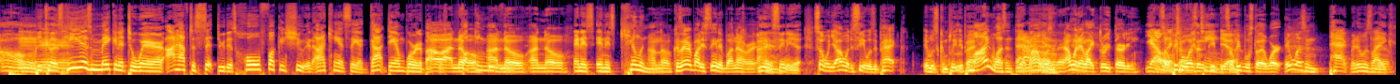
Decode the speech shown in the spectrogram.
Oh, mm. because man. he is making it to where I have to sit through this whole fucking shoot and I can't say a goddamn word about Oh, this I know, fucking movie. I know, I know, and it's and it's killing me. I know. Because everybody's seen it by now, right? I haven't seen it yet. So when y'all went to see it, was it packed? It was completely packed. Mine wasn't that. Yeah, mine wasn't there. I went at like three thirty. Yeah, I so went at people wasn't. 2:15. People, So people still at work. it wasn't packed, but it was like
